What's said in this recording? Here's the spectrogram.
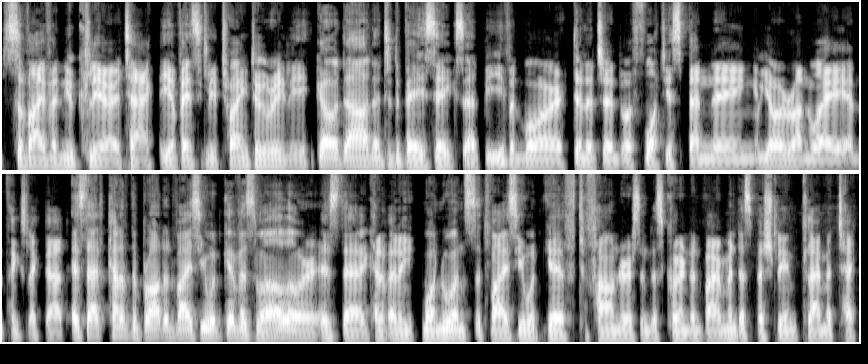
survive a nuclear attack. You're basically trying to really go down into the basics and be even more diligent with what you're spending, your runway, and things like that. Is that kind of the broad advice you would give as well? Or is there kind of any more nuanced advice you would give to founders in this current environment, especially in climate tech?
